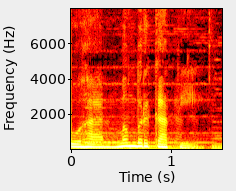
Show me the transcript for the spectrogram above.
Tuhan memberkati.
